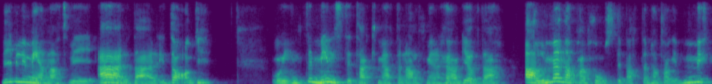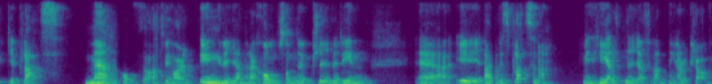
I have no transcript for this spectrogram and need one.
Vi vill ju mena att vi är där idag. Och inte minst i takt med att den alltmer högljudda allmänna pensionsdebatten har tagit mycket plats. Men också att vi har en yngre generation som nu kliver in i arbetsplatserna med helt nya förväntningar och krav.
